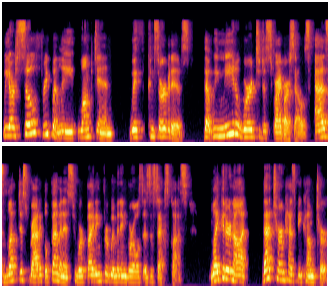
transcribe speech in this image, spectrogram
we are so frequently lumped in with conservatives that we need a word to describe ourselves as leftist radical feminists who are fighting for women and girls as a sex class. Like it or not, that term has become TERF.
